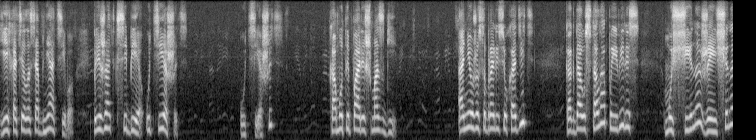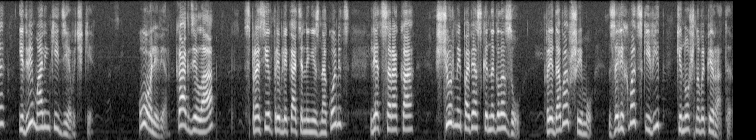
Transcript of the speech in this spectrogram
Ей хотелось обнять его, прижать к себе, утешить. Утешить? Кому ты паришь мозги? Они уже собрались уходить, когда у стола появились мужчина, женщина и две маленькие девочки. «Оливер, как дела?» — спросил привлекательный незнакомец лет сорока с черной повязкой на глазу, придававший ему залихватский вид киношного пирата.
